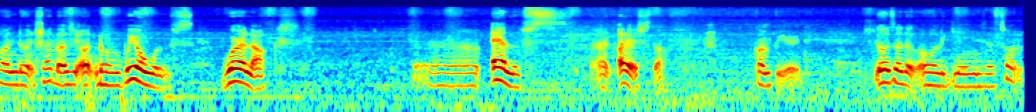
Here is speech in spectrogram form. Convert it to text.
hunt down shadows, you hunt down werewolves, warlocks, uh, elves, and other stuff compared. Those are the only games that's on.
